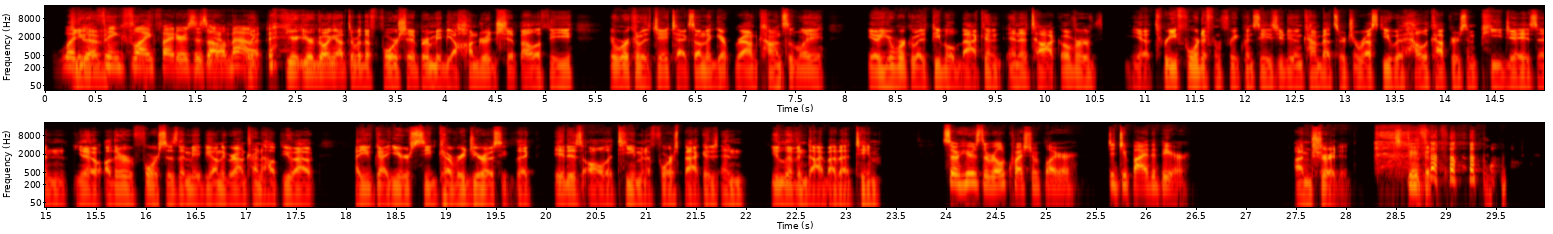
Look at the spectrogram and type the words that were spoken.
What do you, do you think flying fighters is yeah, all about? Like you're, you're going out there with a four ship or maybe a hundred ship LFE. You're working with JTACs on the ground constantly. You know, you're working with people back in, in a talk over, you know, three, four different frequencies. You're doing combat search and rescue with helicopters and PJs and, you know, other forces that may be on the ground trying to help you out. Uh, you've got your SEAD coverage, your OC, like it is all a team and a force package and you live and die by that team. So here's the real question, Plugger. Did you buy the beer? I'm sure I did.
